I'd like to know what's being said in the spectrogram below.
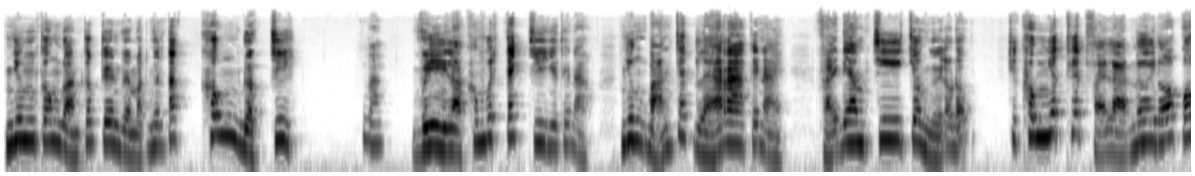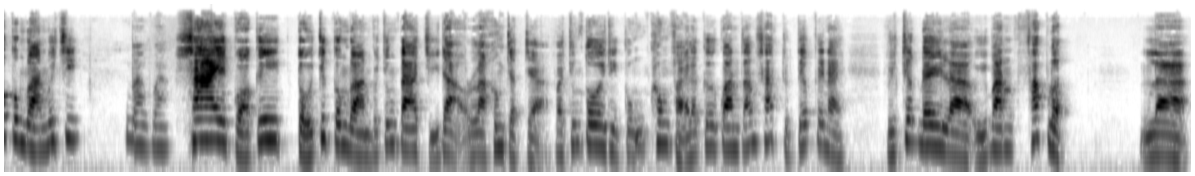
Nhưng công đoàn cấp trên về mặt nguyên tắc không được chi. Vâng. Vì là không biết cách chi như thế nào. Nhưng bản chất lẽ ra cái này phải đem chi cho người lao động chứ không nhất thiết phải là nơi đó có công đoàn mới chi. Vâng vâng. Sai của cái tổ chức công đoàn của chúng ta chỉ đạo là không chặt chẽ và chúng tôi thì cũng không phải là cơ quan giám sát trực tiếp cái này. Vì trước đây là Ủy ban pháp luật là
